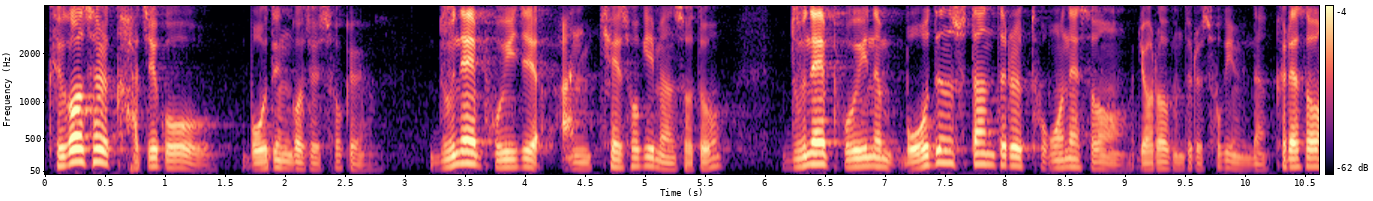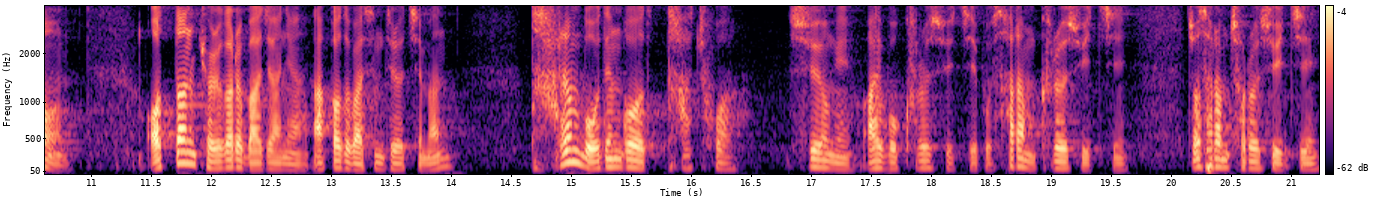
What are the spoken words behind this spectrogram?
그것을 가지고 모든 것을 속여요. 눈에 보이지 않게 속이면서도 눈에 보이는 모든 수단들을 동원해서 여러분들을 속입니다. 그래서 어떤 결과를 맞이하냐? 아까도 말씀드렸지만 다른 모든 거다 좋아. 수용해. 아이 뭐 그럴 수 있지. 뭐 사람 그럴 수 있지. 저 사람 저럴 수 있지.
